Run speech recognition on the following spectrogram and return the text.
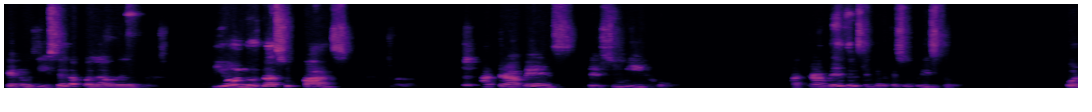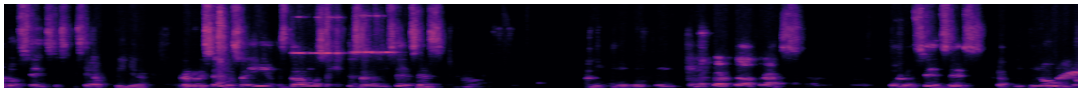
que nos dice la palabra de Dios. Dios nos da su paz a través de su Hijo, a través del Señor Jesucristo. Colosenses, quisiera que regresemos ahí, estábamos ahí en Tesalonicenses, una carta atrás, Colosenses, capítulo 1.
